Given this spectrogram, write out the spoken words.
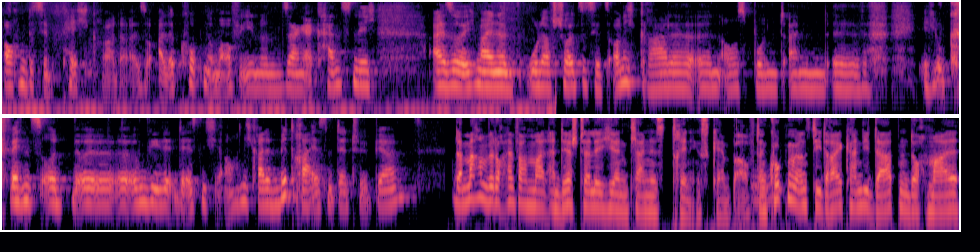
auch ein bisschen Pech gerade. Also alle gucken immer auf ihn und sagen, er kann es nicht. Also ich meine, Olaf Scholz ist jetzt auch nicht gerade ein Ausbund an äh, Eloquenz und äh, irgendwie, der ist nicht, auch nicht gerade mitreißend, der Typ, ja dann machen wir doch einfach mal an der Stelle hier ein kleines Trainingscamp auf. Dann gucken wir uns die drei Kandidaten doch mal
